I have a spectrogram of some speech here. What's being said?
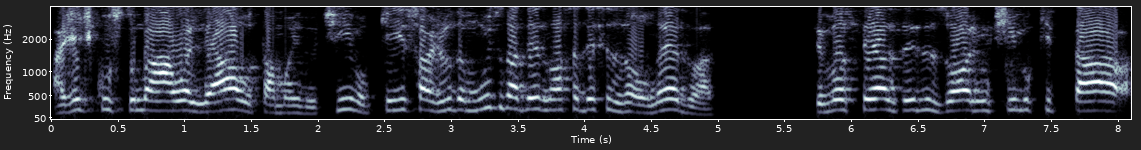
A gente costuma olhar o tamanho do timo, porque isso ajuda muito na nossa decisão, né, Eduardo? Se você às vezes olha um timo que está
